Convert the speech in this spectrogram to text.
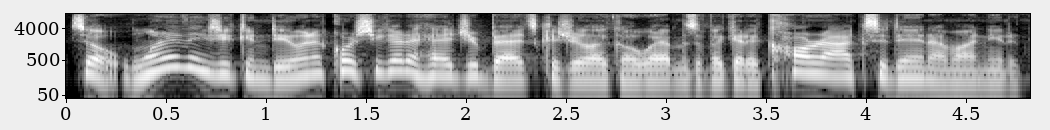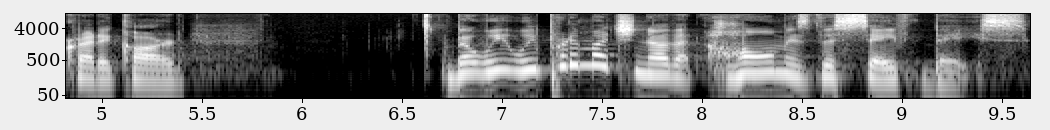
So one of the things you can do, and of course you got to hedge your bets because you're like, oh, what happens if I get a car accident? I might need a credit card but we, we pretty much know that home is the safe base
